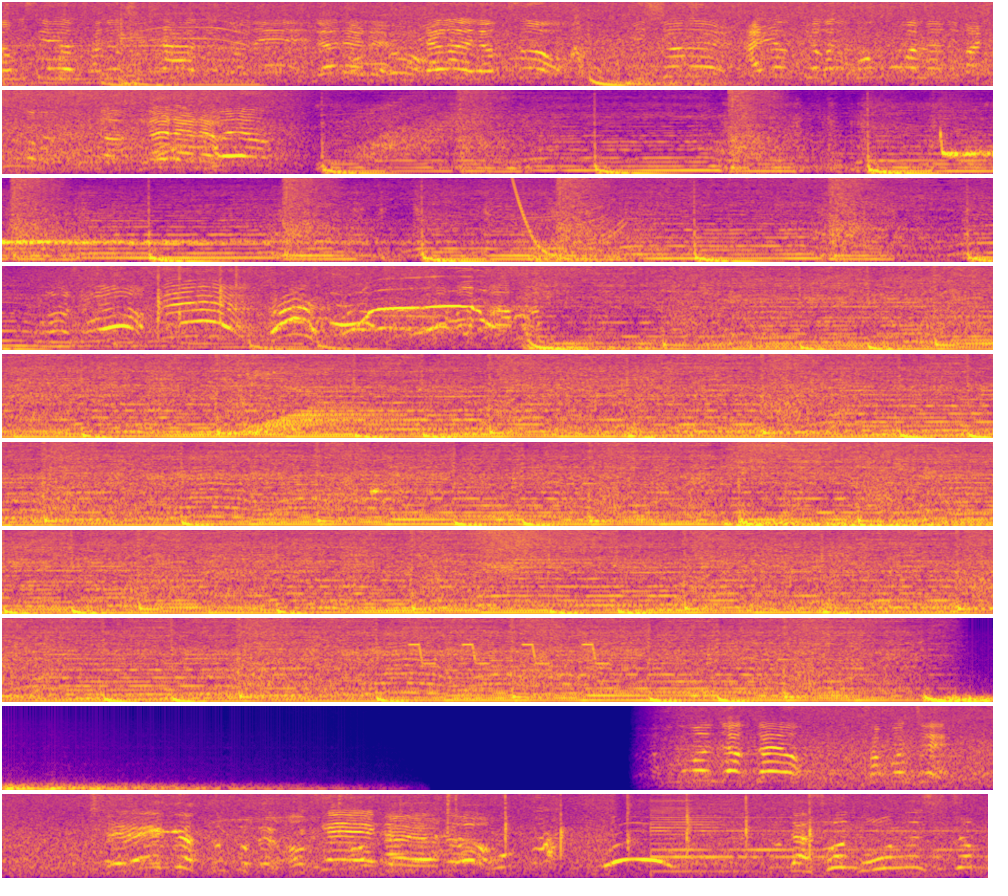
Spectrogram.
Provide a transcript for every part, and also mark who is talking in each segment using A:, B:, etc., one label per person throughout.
A: 여기서 저녁 식사하기 전에
B: 네네네.
A: 내가 여기서 미션을 알려주셔가지고 성공하면 맛있는 거 먹습니다.
B: 네네네.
